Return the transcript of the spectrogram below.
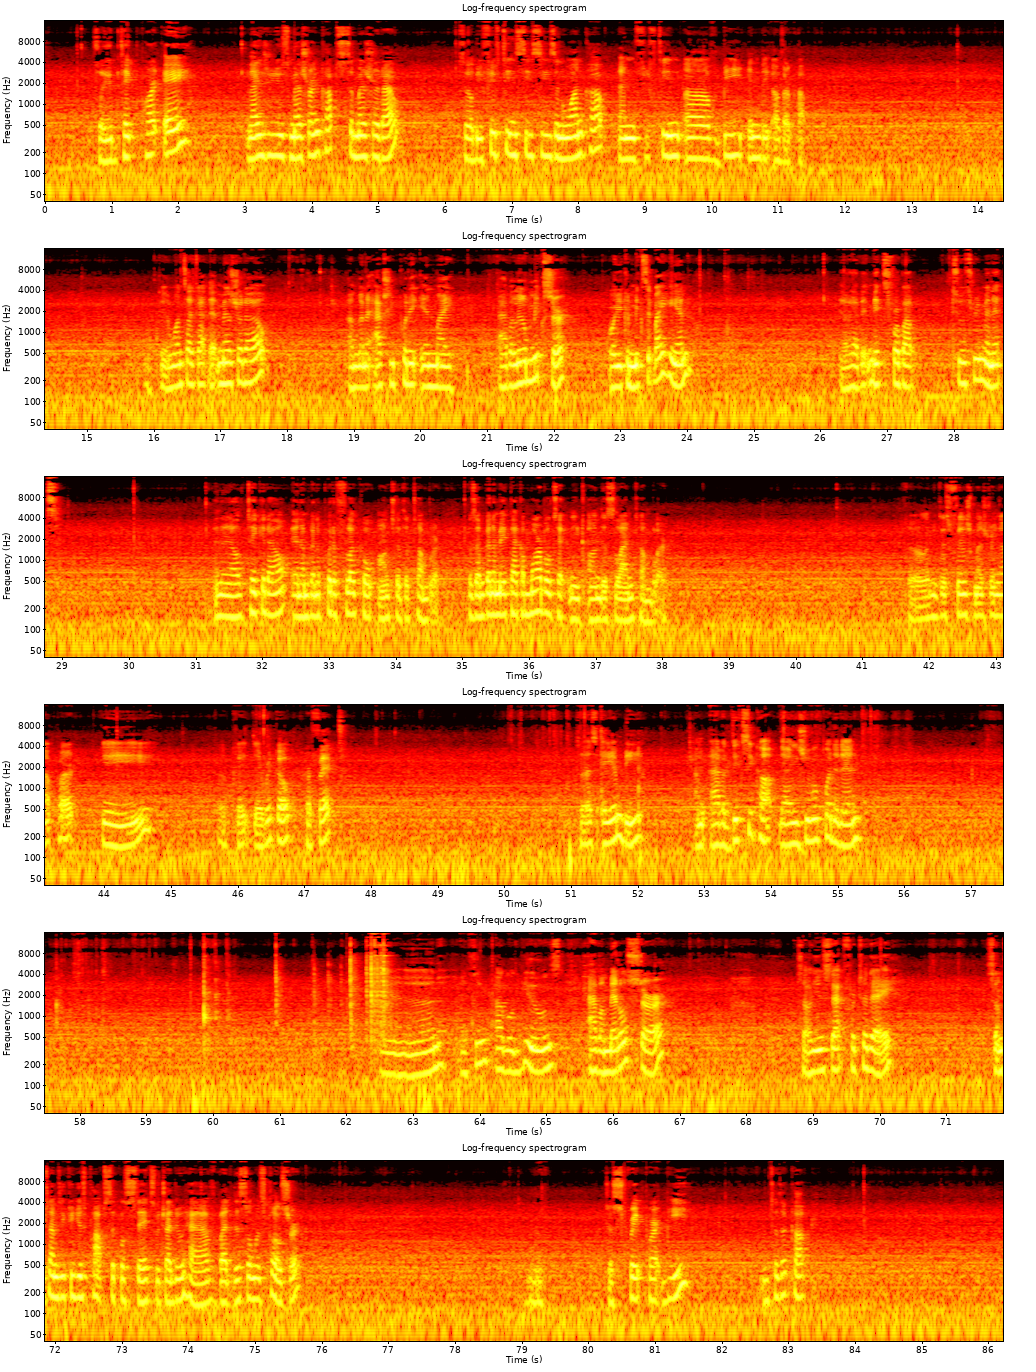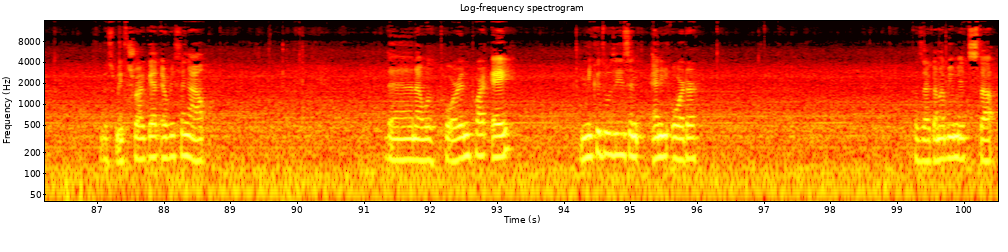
So you take part A and I usually use measuring cups to measure it out. So it'll be 15 cc's in one cup and 15 of B in the other cup. Okay, once I got that measured out, I'm gonna actually put it in my, I have a little mixer, or you can mix it by hand. And I'll have it mixed for about two or three minutes and then I'll take it out and I'm gonna put a flood coat onto the tumbler because I'm gonna make like a marble technique on this lime tumbler. So let me just finish measuring up part. Yay. Okay, there we go, perfect. So that's A and B. I have a Dixie cup that I usually will put it in. And I think I will use, I have a metal stir. So I'll use that for today. Sometimes you could use popsicle sticks, which I do have, but this one was closer. Just scrape part B into the cup. Just make sure I get everything out. Then I will pour in part A. And you could do these in any order. Because they're going to be mixed up.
